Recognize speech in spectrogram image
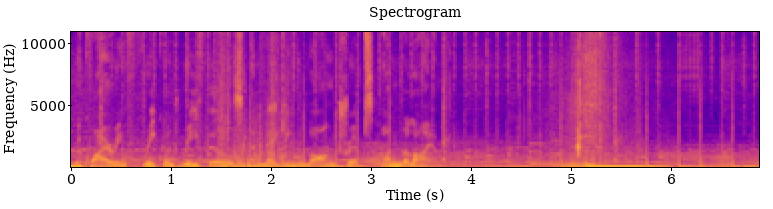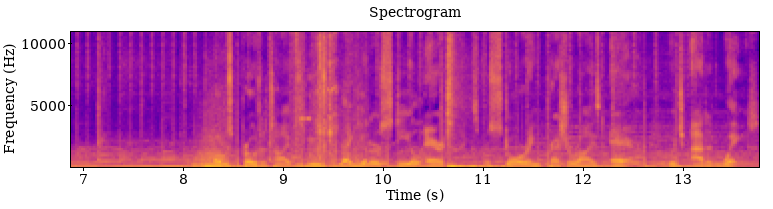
requiring frequent refills and making long trips unreliable. Most prototypes used regular steel air tanks for storing pressurized air, which added weight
